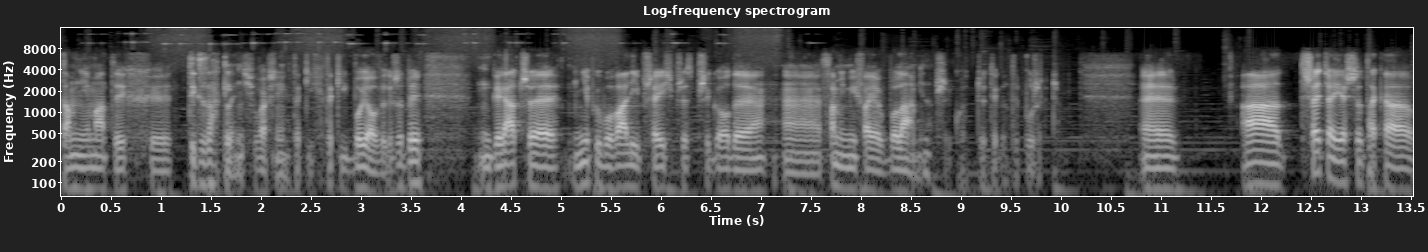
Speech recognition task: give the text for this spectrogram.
tam nie ma tych, e, tych zaklęć właśnie takich, takich bojowych, żeby gracze nie próbowali przejść przez przygodę e, samymi fireballami na przykład, czy tego typu rzeczy. E, A trzecia jeszcze taka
